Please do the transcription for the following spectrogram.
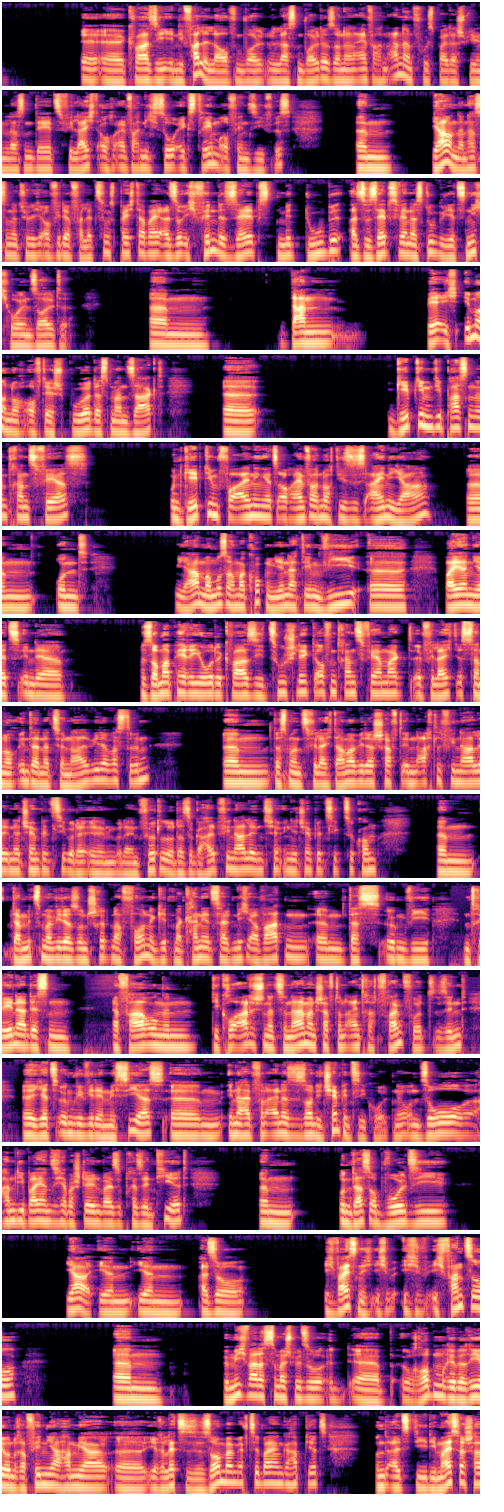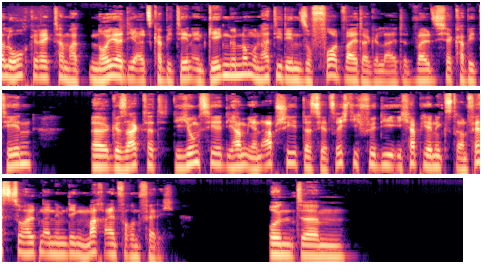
äh, äh, quasi in die Falle laufen wollten, lassen wollte, sondern einfach einen anderen Fußball da spielen lassen, der jetzt vielleicht auch einfach nicht so extrem offensiv ist. Ähm, ja, und dann hast du natürlich auch wieder Verletzungspech dabei. Also ich finde, selbst mit Double, also selbst wenn das Double jetzt nicht holen sollte, ähm, dann wäre ich immer noch auf der Spur, dass man sagt, äh, gebt ihm die passenden Transfers und gebt ihm vor allen Dingen jetzt auch einfach noch dieses eine Jahr. Ähm, und ja, man muss auch mal gucken, je nachdem, wie äh, Bayern jetzt in der Sommerperiode quasi zuschlägt auf dem Transfermarkt, äh, vielleicht ist da noch international wieder was drin. Ähm, dass man es vielleicht da mal wieder schafft, in ein Achtelfinale in der Champions League oder in, oder in Viertel oder sogar Halbfinale in, in die Champions League zu kommen ähm, damit es mal wieder so einen Schritt nach vorne geht. Man kann jetzt halt nicht erwarten, ähm, dass irgendwie ein Trainer, dessen Erfahrungen die kroatische Nationalmannschaft und Eintracht Frankfurt sind, äh, jetzt irgendwie wie der Messias ähm, innerhalb von einer Saison die Champions League holt. Ne? Und so haben die Bayern sich aber stellenweise präsentiert. Ähm, und das, obwohl sie ja ihren, ihren, also ich weiß nicht, ich, ich, ich fand so, ähm, für mich war das zum Beispiel so, äh, Robben, Ribery und Rafinha haben ja äh, ihre letzte Saison beim FC Bayern gehabt jetzt. Und als die die Meisterschale hochgereckt haben, hat Neuer die als Kapitän entgegengenommen und hat die denen sofort weitergeleitet, weil sich der Kapitän äh, gesagt hat, die Jungs hier, die haben ihren Abschied, das ist jetzt richtig für die, ich habe hier nichts dran festzuhalten an dem Ding, mach einfach und fertig. Und ähm,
